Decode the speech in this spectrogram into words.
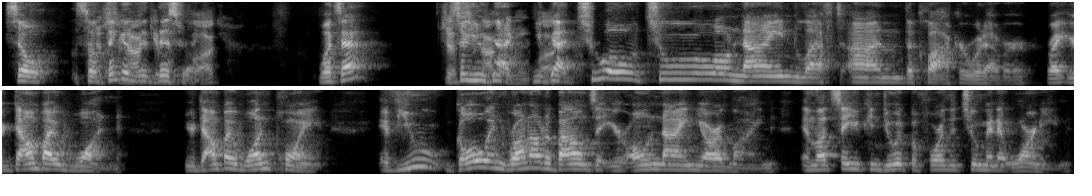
So, so Just think of it this way. block. What's that? Just so you've got you've got 20 209 left on the clock or whatever, right? You're down by one. You're down by one point. If you go and run out of bounds at your own nine yard line, and let's say you can do it before the two minute warning,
